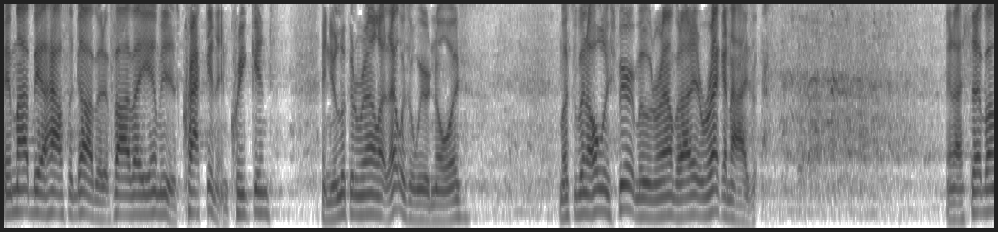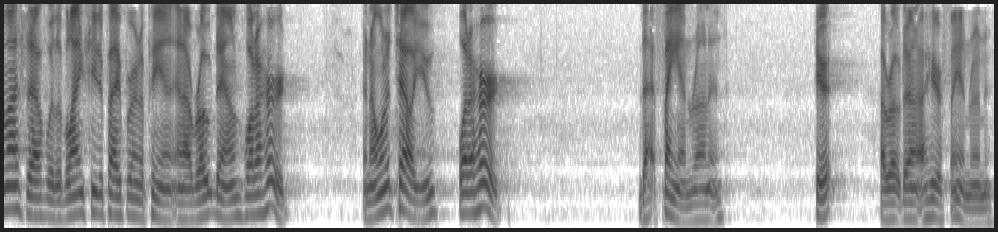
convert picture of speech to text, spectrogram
it might be a house of God, but at 5 a.m. it is cracking and creaking, and you're looking around like that was a weird noise. Must have been a Holy Spirit moving around, but I didn't recognize it. and I sat by myself with a blank sheet of paper and a pen, and I wrote down what I heard. And I want to tell you what I heard that fan running here, I wrote down, I hear a fan running.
